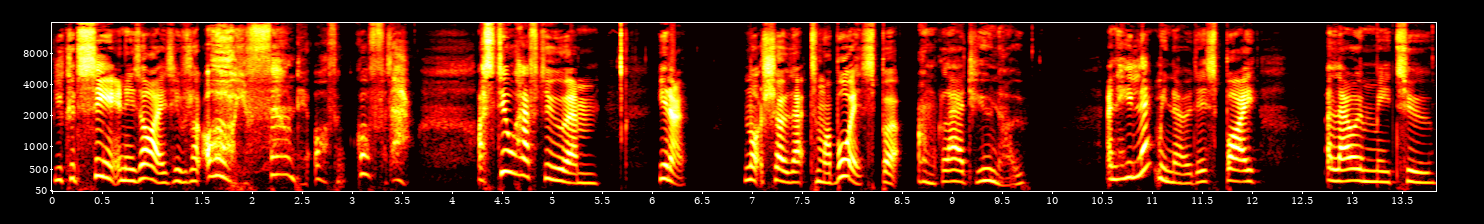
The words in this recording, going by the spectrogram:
you could see it in his eyes. He was like, "Oh, you found it! Oh, thank God for that." I still have to, um, you know, not show that to my boys, but I'm glad you know. And he let me know this by allowing me to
